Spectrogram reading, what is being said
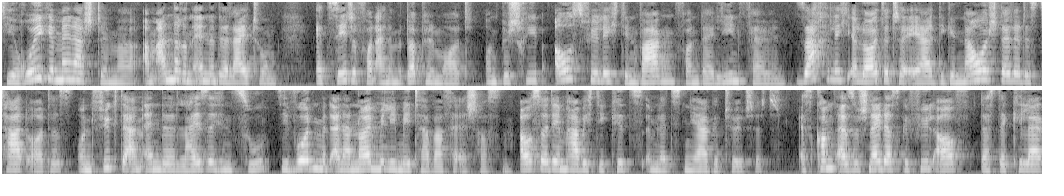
Die ruhige Männerstimme am anderen Ende der Leitung erzählte von einem Doppelmord und beschrieb ausführlich den Wagen von Dailene Farron. Sachlich erläuterte er die genaue Stelle des Tatortes und fügte am Ende leise hinzu, sie wurden mit einer 9mm Waffe erschossen. Außerdem habe ich die Kids im letzten Jahr getötet. Es kommt also schnell das Gefühl auf, dass der Killer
